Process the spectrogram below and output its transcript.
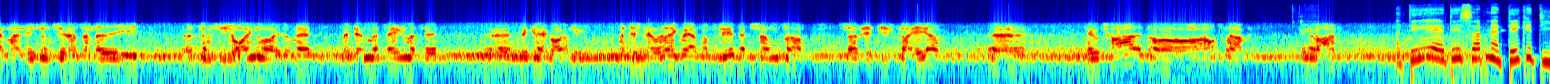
At man ligesom sætter sig ned i, hvad skal man sige, øjenhøjde med, med dem, man taler til. Øh, det kan jeg godt lide. Men det skal jo heller ikke være for flippet, sådan så, så det distraherer øh, neutralt og afslappet. Det er rart. Og det, øh, det er sådan, at det kan, de,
